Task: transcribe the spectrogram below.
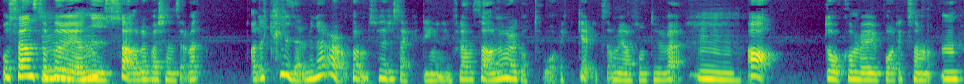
Och sen så börjar Mm. jag nysa och då bara känner jag men ja, det kliar i mina ögon så är det säkert ingen influensa. Nu har det gått två veckor liksom och jag har fått ont i huvudet. Mm. Ja, då kom jag ju på liksom, mhm,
